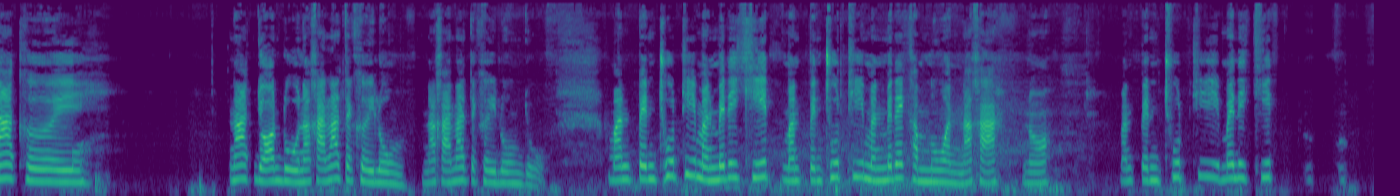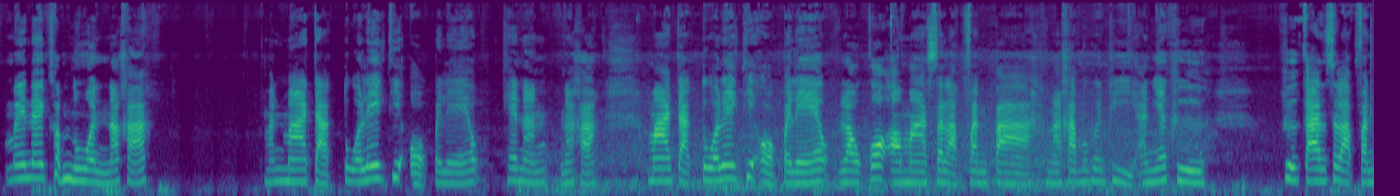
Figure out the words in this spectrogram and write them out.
น่าเคยน่าย้อนดูนะคะ น่าจะเคยลงนะคะ น่าจะเคยลงอยู่ มันเป็นชุดที่มันไม่ได้คิด มันเป็นชุดที่มันไม่ได้คำนวณนะคะ เนาะมันเป็นชุดที่ไม่ได้คิด ไม่ได้คำนวณนะคะ มันมาจากตัวเลขที่ออกไปแล้ว แค่นั้นนะคะ มาจากตัวเลขที่ออกไปแล้ว เราก็เอามาสลับฟันปลานะคะเพื่อนๆพี่อันนี้คือคือการสลับฟัน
